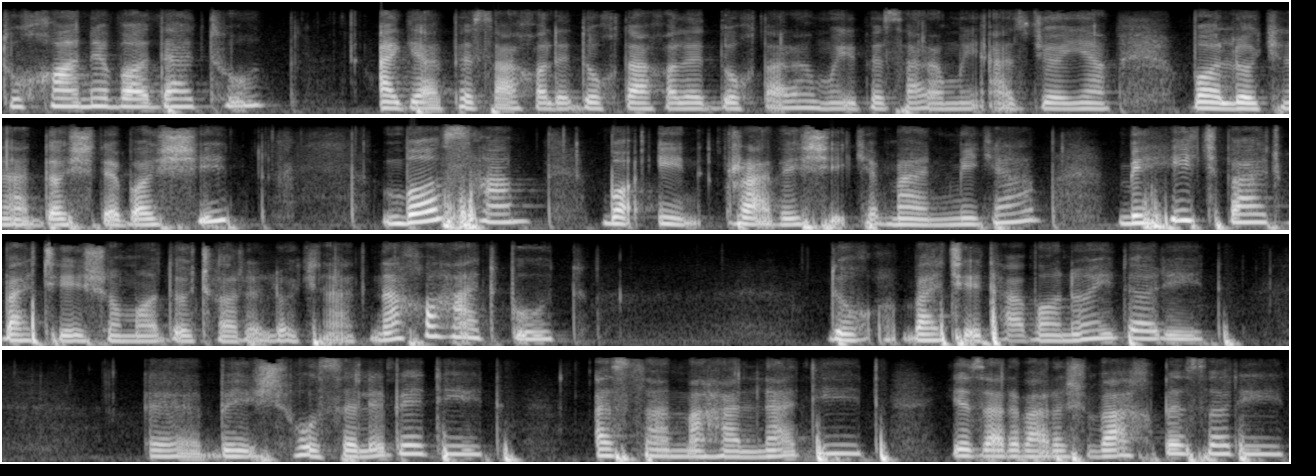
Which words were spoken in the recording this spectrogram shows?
تو خانوادتون اگر پسر خاله دختر خاله دخترموی پسرموی از جاییم با لکنت داشته باشید باز هم با این روشی که من میگم به هیچ وجه بچه شما دچار لکنت نخواهد بود. بچه توانایی دارید بهش حوصله بدید. اصلا محل ندید. یه ذره براش وقت بذارید.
